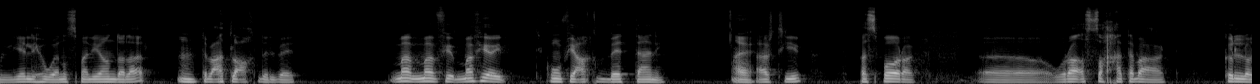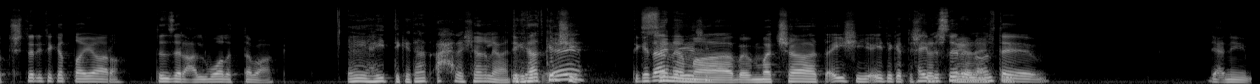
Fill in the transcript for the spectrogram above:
يلي هو نص مليون دولار مم. تبعت له عقد البيت. ما ما في ما فيه يكون في عقد بيت تاني. إيه. عرفت كيف؟ باسبورك آه، وراء الصحة تبعك كله. تشتري ticket طيارة تنزل على ال wallet تبعك. إيه هي ال ticket ات أحلى شغلة يعني ticket ات كل شيء. إيه، ticket ات. سينما ماتشات أي شيء أي ticket تشتري هي بيصير إنه. أنت يعني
